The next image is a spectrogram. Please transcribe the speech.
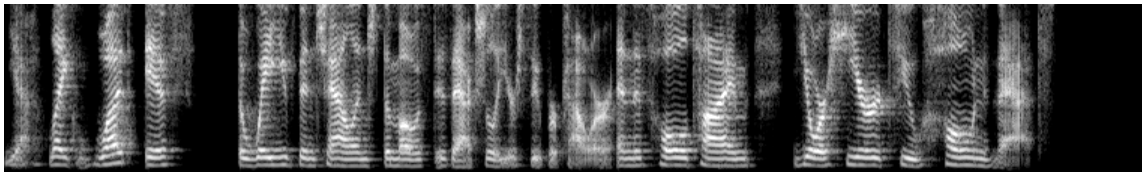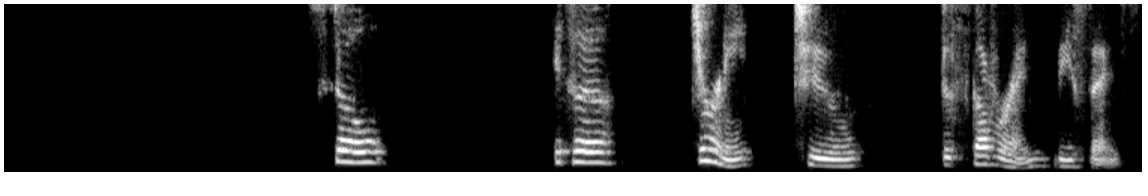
Yeah. Like, what if the way you've been challenged the most is actually your superpower? And this whole time, you're here to hone that. So it's a journey to discovering these things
